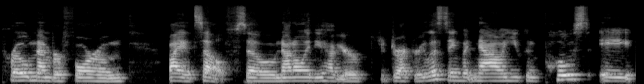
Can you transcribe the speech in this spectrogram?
pro member forum by itself. So not only do you have your directory listing, but now you can post a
